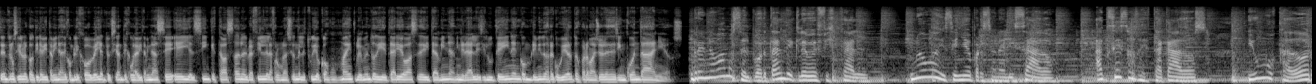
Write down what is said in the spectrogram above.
Centrum Silver contiene vitaminas de complejo B y antioxidantes con la vitamina C, E y el zinc que está basado en el perfil de la formulación del estudio Cosmos Mind, complemento dietario a base de vitaminas, minerales y luteína en comprimidos recubiertos para mayores de 50 años. Renovamos el portal de Clave Fiscal. Nuevo diseño personalizado, accesos destacados y un buscador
